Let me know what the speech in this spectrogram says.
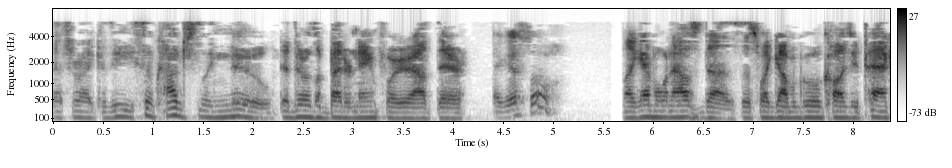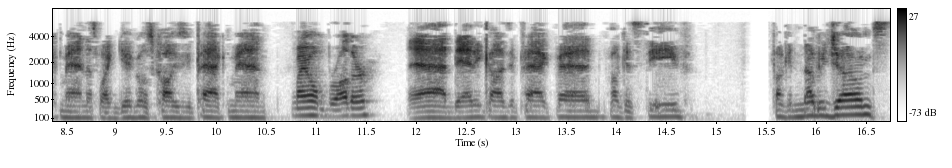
That's right, because he subconsciously knew that there was a better name for you out there, I guess so. like everyone else does. That's why Gabagool calls you Pac-Man. That's why Giggles calls you Pac-Man. My own brother. Yeah, Daddy calls you Pac-Man. Fucking Steve. Fucking Nubby Jones.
